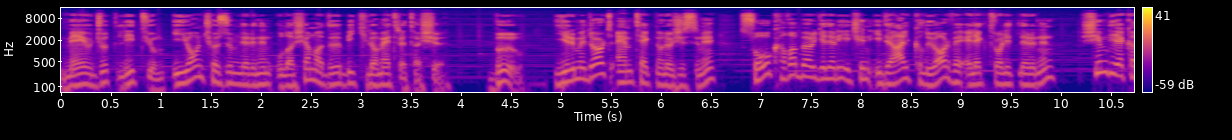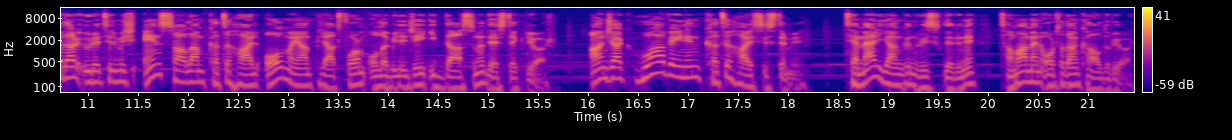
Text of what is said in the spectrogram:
mevcut lityum iyon çözümlerinin ulaşamadığı bir kilometre taşı. Bu, 24M teknolojisini soğuk hava bölgeleri için ideal kılıyor ve elektrolitlerinin şimdiye kadar üretilmiş en sağlam katı hal olmayan platform olabileceği iddiasını destekliyor. Ancak Huawei'nin katı hal sistemi, temel yangın risklerini tamamen ortadan kaldırıyor.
